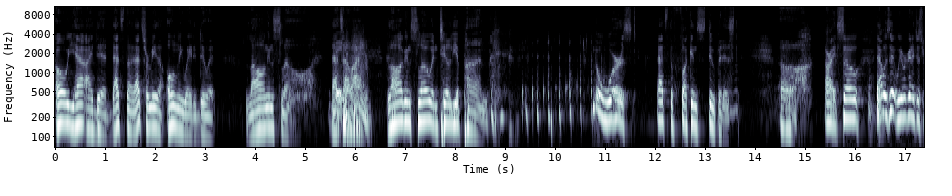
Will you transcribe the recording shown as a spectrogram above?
Oh yeah, I did. That's the that's for me the only way to do it. Long and slow. That's how I long and slow until you pun. the worst. That's the fucking stupidest. Oh. All right, so that was it. We were gonna just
